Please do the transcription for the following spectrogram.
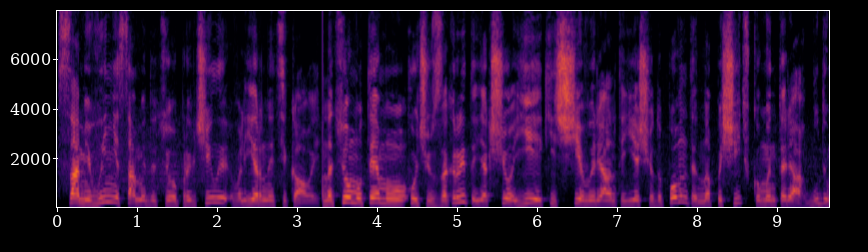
Самі винні, самі до цього привчили. Вольєр не цікавий. На цьому тему хочу закрити. Якщо є якісь ще варіанти, є що доповнити, напишіть в коментарях. Будемо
